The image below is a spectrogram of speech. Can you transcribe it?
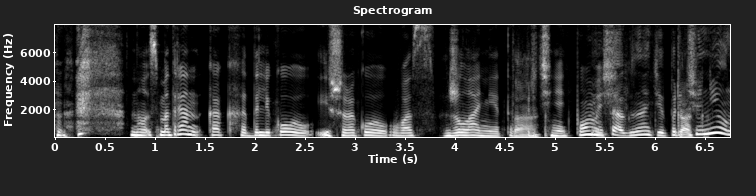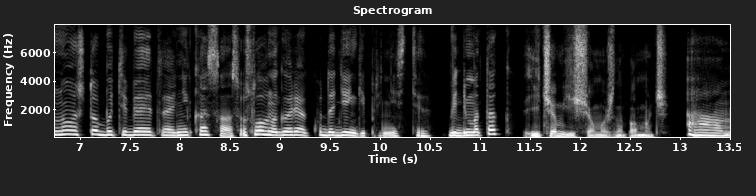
Но смотря как далеко и широко у вас желание это Так. причинять Ну помощь. так, знаете, причинил, но чтобы тебя это не касалось. Условно говоря, куда деньги принести. Видимо, так? И чем еще можно помочь? А,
